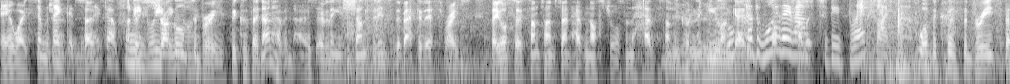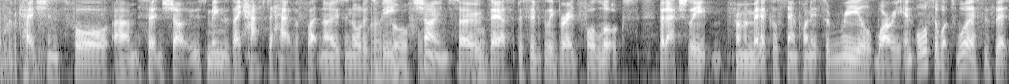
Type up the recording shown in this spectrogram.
airway but they syndrome. get- they get funny they breathing struggle to breathe because they don't have a nose. Everything is shunted into the back of their throat. They also sometimes don't have nostrils and they have something called an elongated Why are they allowed palate. to be bred like that? Well, because the breed specifications for um, certain shows mean that they have to have a flat nose in order to That's be awful. shown. So they are specifically bred for looks, but actually, from a medical standpoint, it's a real worry. And also, what's worse is that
